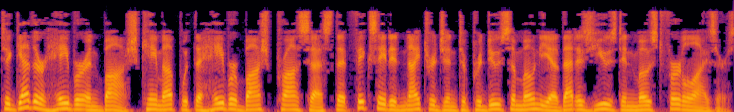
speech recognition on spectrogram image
Together Haber and Bosch came up with the Haber-Bosch process that fixated nitrogen to produce ammonia that is used in most fertilizers.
